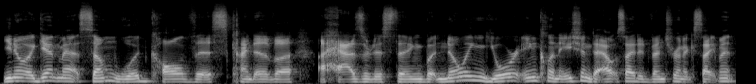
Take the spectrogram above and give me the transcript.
You know, again, Matt, some would call this kind of a, a hazardous thing, but knowing your inclination to outside adventure and excitement,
